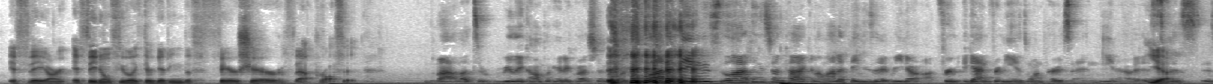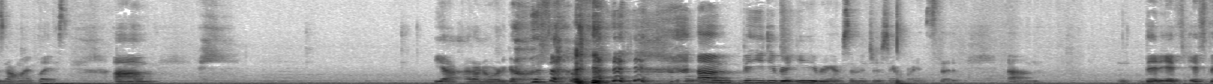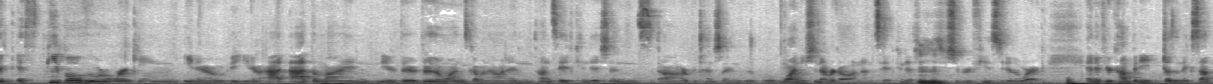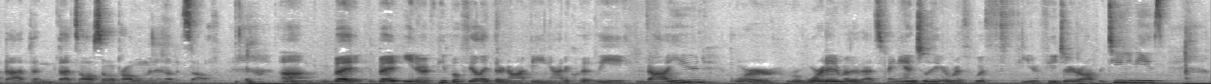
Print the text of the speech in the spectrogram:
if they aren't if they don't feel like they're getting the fair share of that profit. Wow, that's a really complicated question. a lot of things, a lot of things to unpack, and a lot of things that you know. For again, for me as one person, you know, is, yeah. is, is not my place. Um, yeah, I don't know where to go with that. um, but you do bring you do bring up some interesting points that if, if the if people who are working you know you know at, at the mine you know they're, they're the ones going out in unsafe conditions uh, or potentially one you should never go in unsafe conditions. Mm-hmm. you should refuse to do the work. And if your company doesn't accept that then that's also a problem in and of itself. Um, but but you know if people feel like they're not being adequately valued or rewarded whether that's financially or with with you know future opportunities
